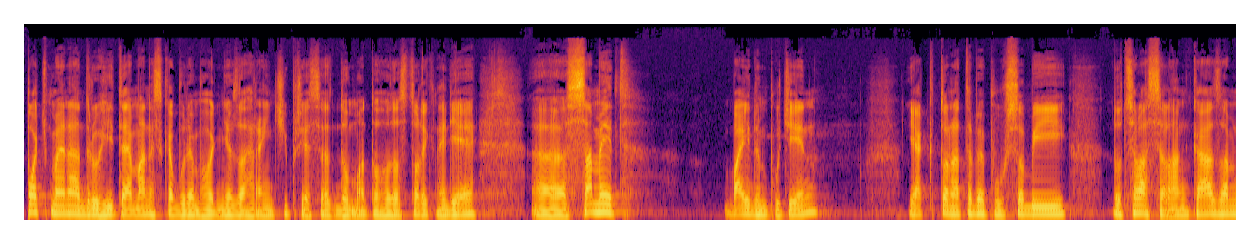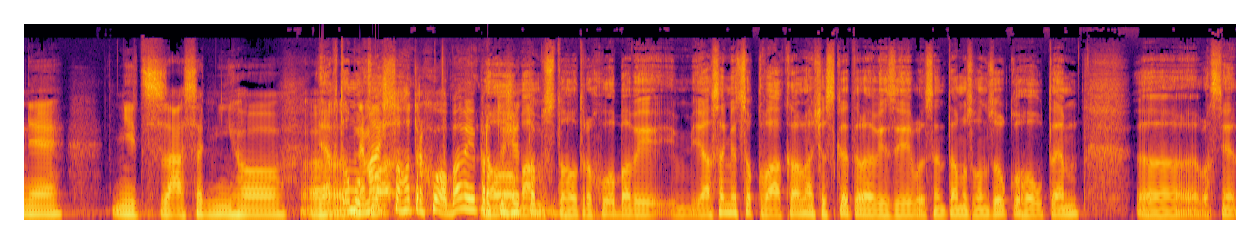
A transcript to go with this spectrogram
pojďme na druhý téma. Dneska budeme hodně v zahraničí, protože se doma toho za stolik neděje. Uh, summit Biden-Putin, jak to na tebe působí? Docela selanka za mě nic zásadního. Já k tomu Nemáš kvá... z toho trochu obavy? Protože no, mám to... z toho trochu obavy. Já jsem něco kvákal na české televizi, byl jsem tam s Honzou Kohoutem, Eh, vlastně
